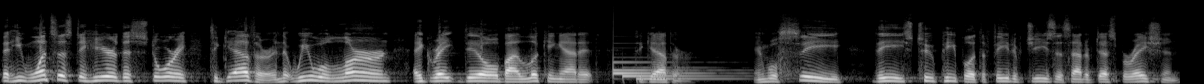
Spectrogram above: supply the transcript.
that He wants us to hear this story together and that we will learn a great deal by looking at it together. And we'll see these two people at the feet of Jesus out of desperation.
